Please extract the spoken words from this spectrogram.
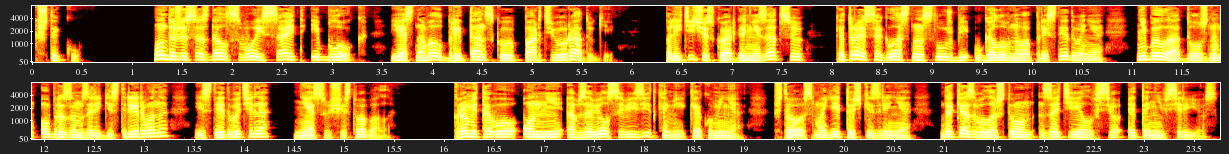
к штыку. Он даже создал свой сайт и блог и основал британскую партию «Радуги», политическую организацию, которая, согласно службе уголовного преследования, не была должным образом зарегистрирована и, следовательно, не существовала. Кроме того, он не обзавелся визитками, как у меня, что, с моей точки зрения, доказывало, что он затеял все это не всерьез.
